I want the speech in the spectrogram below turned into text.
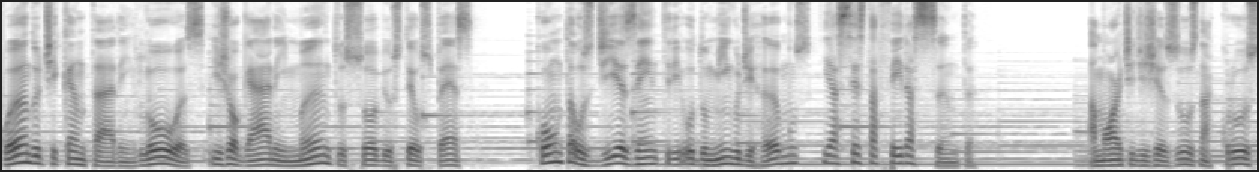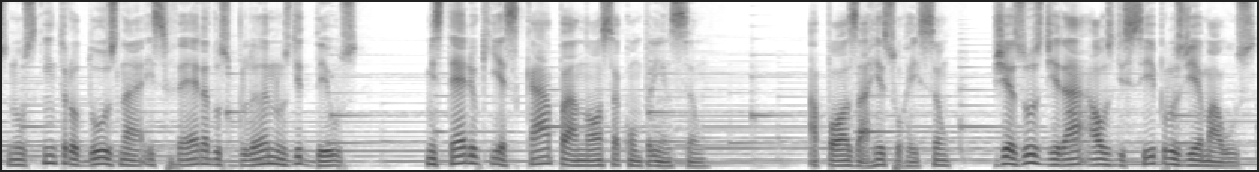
Quando te cantarem loas e jogarem mantos sob os teus pés, conta os dias entre o domingo de Ramos e a Sexta-feira Santa. A morte de Jesus na cruz nos introduz na esfera dos planos de Deus, mistério que escapa à nossa compreensão. Após a ressurreição, Jesus dirá aos discípulos de Emaús:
